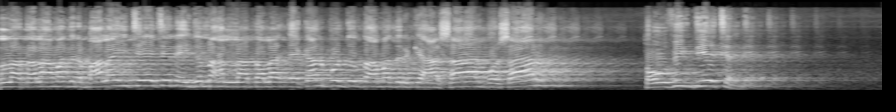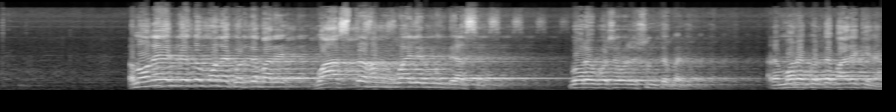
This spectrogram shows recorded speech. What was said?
আল্লাহ তালা আমাদের বালাই চেয়েছেন এই জন্য আল্লাহ তালা একান পর্যন্ত আমাদেরকে আসার, বসার তৌফিক দিয়েছেন। অনেকে তো মনে করতে পারে, ওয়াজ এখন মোবাইলের মধ্যে আছে, ঘরে বসে বসে শুনতে পারে। আরে মনে করতে পারে কিনা?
